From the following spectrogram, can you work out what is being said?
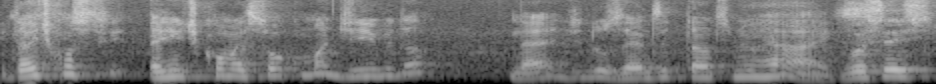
Então a gente, a gente começou com uma dívida né, de 200 e tantos mil reais. Vocês.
